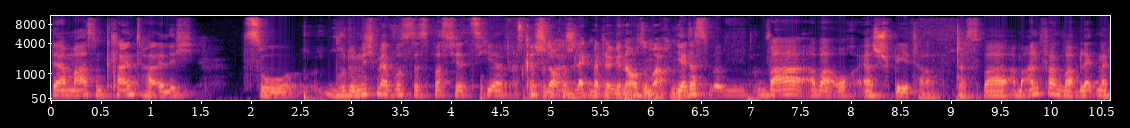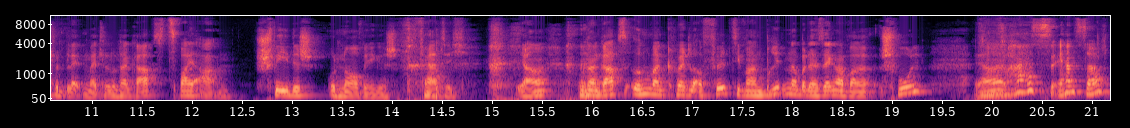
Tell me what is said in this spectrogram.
dermaßen kleinteilig zu, wo du nicht mehr wusstest, was jetzt hier. Das kannst du doch im Black Metal genauso machen. Ja, das war aber auch erst später. Das war, am Anfang war Black Metal Black Metal und da gab's zwei Arten. Schwedisch und Norwegisch. Fertig. Ja. Und dann gab's irgendwann Cradle of Filth, die waren Briten, aber der Sänger war schwul. Ja, Was? Ernsthaft?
